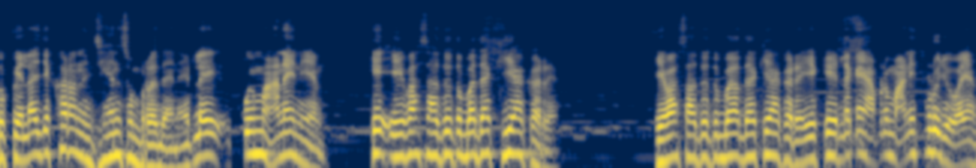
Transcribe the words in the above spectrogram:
તો પેલા જે ખરા ને જૈન સંપ્રદાયના, એટલે કોઈ માને નહીં એમ કે એવા સાધુ તો બધા ક્યાં કરે? એવા સાધુ તો બધા ક્યાં કરે? એ એટલે કઈ આપણે માની થોડું જોવાય એમ.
